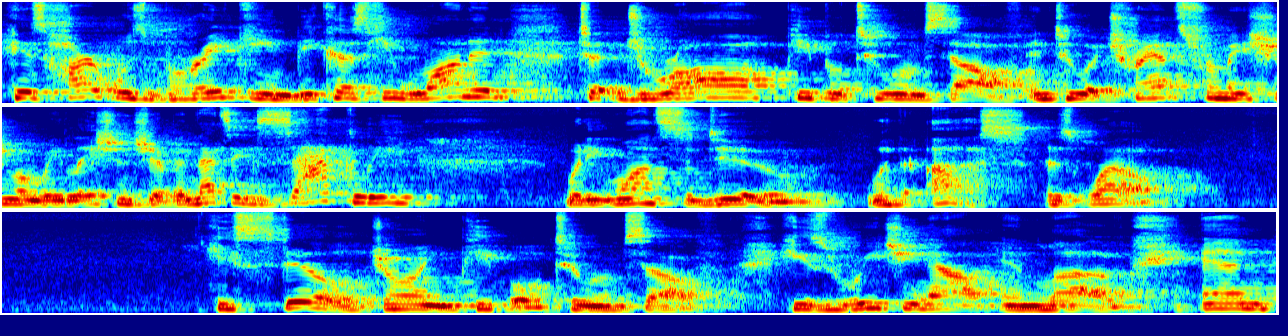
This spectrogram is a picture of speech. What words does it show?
His heart was breaking because he wanted to draw people to himself into a transformational relationship. And that's exactly what he wants to do with us as well. He's still drawing people to himself. He's reaching out in love. And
